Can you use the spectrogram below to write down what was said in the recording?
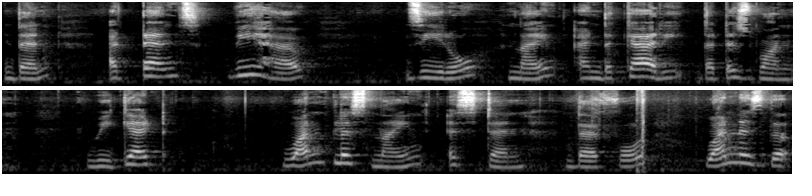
Then at tens we have 0, 9 and the carry that is 1. We get 1 plus 9 is 10. Therefore 1 is the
